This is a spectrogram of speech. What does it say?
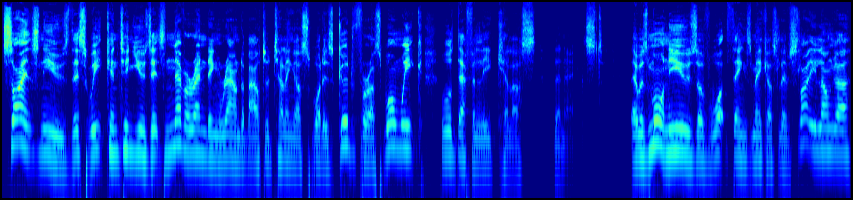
Science News this week continues its never ending roundabout of telling us what is good for us one week will definitely kill us the next. There was more news of what things make us live slightly longer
